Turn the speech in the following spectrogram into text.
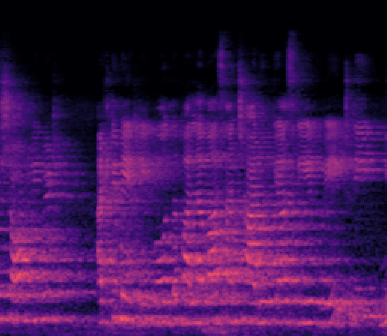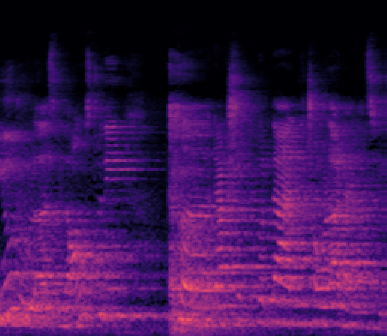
a short limit. Ultimately, both the Pallavas and Chalukyas gave way to the new rulers belongs to the Rashtrakuta and the Chola dynasty.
